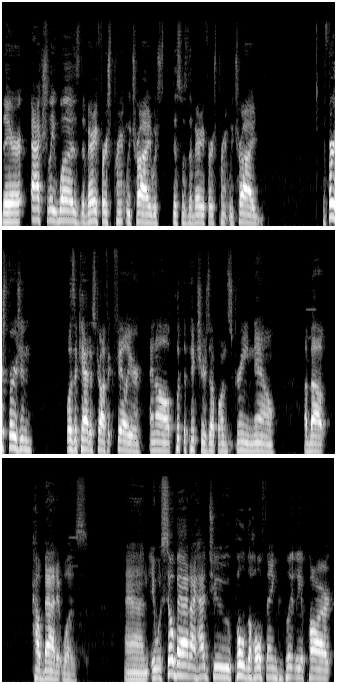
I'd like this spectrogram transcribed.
There actually was the very first print we tried, which this was the very first print we tried. The first version was a catastrophic failure, and I'll put the pictures up on screen now about how bad it was. And it was so bad I had to pull the whole thing completely apart,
